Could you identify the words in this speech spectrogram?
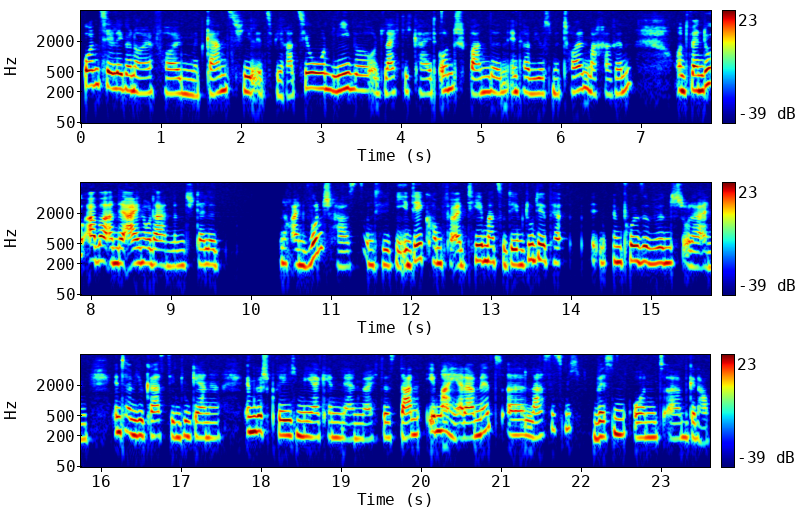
unzählige neue Folgen mit ganz viel Inspiration, Liebe und Leichtigkeit und spannenden Interviews mit tollen Macherinnen. Und wenn du aber an der einen oder anderen Stelle noch einen Wunsch hast und die Idee kommt für ein Thema, zu dem du dir Impulse wünschst oder einen Interviewgast, den du gerne im Gespräch näher kennenlernen möchtest, dann immer her damit. Äh, lass es mich wissen und ähm, genau,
